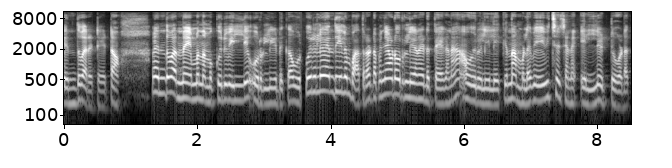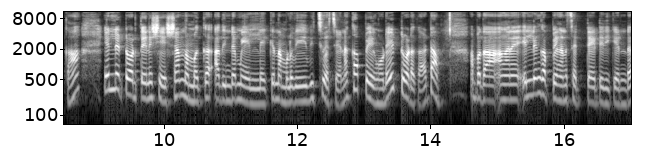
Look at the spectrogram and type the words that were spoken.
വെന്ത് വരട്ടെ കേട്ടോ വെന്ത് വന്നു കഴിയുമ്പോൾ നമുക്കൊരു വലിയ ഉരുളി എടുക്കാം. ഉരുളി എന്തെങ്കിലും പാത്രം കേട്ടോ അപ്പം ഞാൻ ഇവിടെ ഉരുളിയാണ് എടുത്തേക്കണേ. ആ ഉരുളിയിലേക്ക് നമ്മൾ വേവിച്ച് വെച്ചാണ് എല്ലിട്ട് കൊടുക്കാം. എല്ലിട്ട് കൊടുത്തതിന് ശേഷം നമുക്ക് അതിന്റെ മേളിലേക്ക് നമ്മൾ വേവിച്ച് വെച്ചേണ കപ്പയും കൂടെ ഇട്ട് കൊടുക്കാം കേട്ടോ. അപ്പോൾ അതാ അങ്ങനെ എല്ലും കപ്പയും അങ്ങനെ സെറ്റായിട്ടിരിക്കുന്നുണ്ട്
